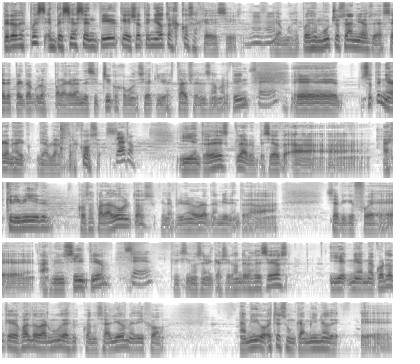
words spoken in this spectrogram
pero después empecé a sentir que yo tenía otras cosas que decir. Ujú. Digamos, después de muchos años de hacer espectáculos para grandes y chicos, como decía aquí Stives en San Martín, Sí. eh, yo tenía ganas de, de hablar de otras cosas. Claro. Y entonces, claro, empecé a, a- a escribir cosas para adultos, que en la primera obra también entraba, ya vi que fue eh, Hazme un sitio, Sí. que hicimos en el Callejón de los Deseos. Y me, me acuerdo que Osvaldo Bermúdez, cuando salió, me dijo, amigo, esto es un camino de... eh,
